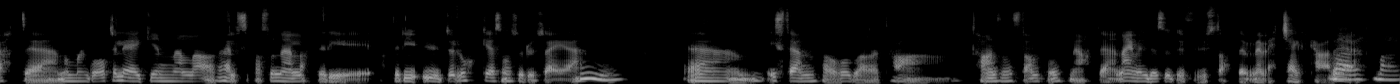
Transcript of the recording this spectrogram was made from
at eh, når man går til legen eller helsepersonell, at de, at de utelukker, sånn som du sier, Mm. um, istedenfor å bare ta, ta en sånn standpunkt med at eh, nei, men det er så diffust at vi vet ikke helt hva det er. nei. nei.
